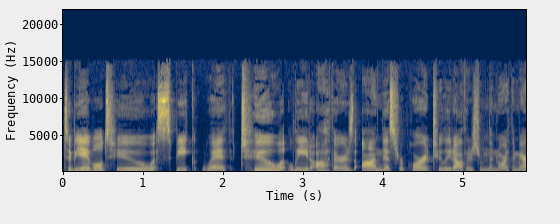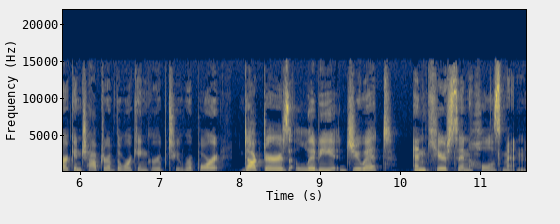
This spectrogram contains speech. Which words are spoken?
to be able to speak with two lead authors on this report, two lead authors from the North American chapter of the Working Group 2 report, Doctors Libby Jewett and Kirstin Holsman.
